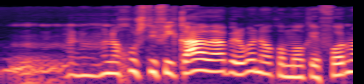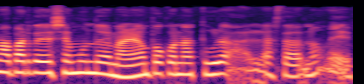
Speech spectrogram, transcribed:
mm, no justificada, pero bueno, como que forma parte de ese mundo de manera un poco natural. Hasta, ¿no? Eh,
